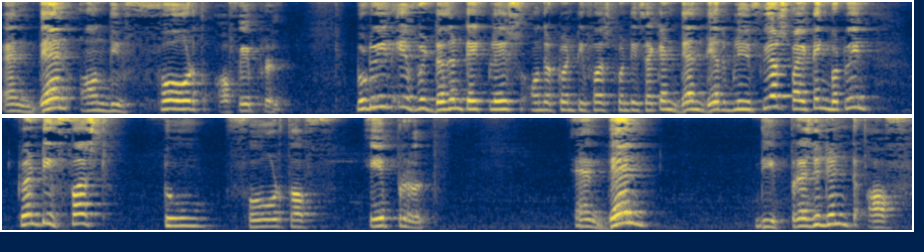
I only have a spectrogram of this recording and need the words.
and then on the 4th of April. Between if it doesn't take place on the 21st, 22nd, then there will be fierce fighting between 21st to 4th of April. And then the president of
